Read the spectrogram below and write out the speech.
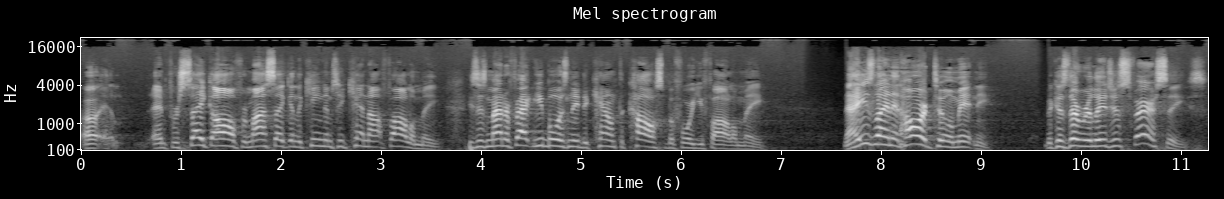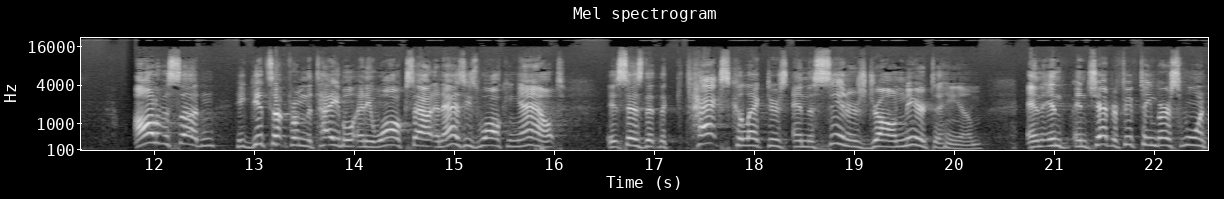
uh, and forsake all for my sake and the kingdoms, he cannot follow me. He says, Matter of fact, you boys need to count the cost before you follow me. Now he's laying it hard to them, isn't he? Because they're religious Pharisees. All of a sudden, he gets up from the table and he walks out, and as he's walking out, it says that the tax collectors and the sinners draw near to him. And in, in chapter 15, verse 1,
